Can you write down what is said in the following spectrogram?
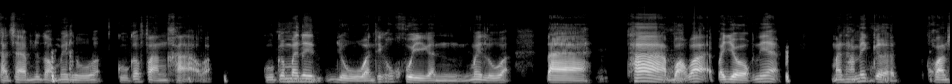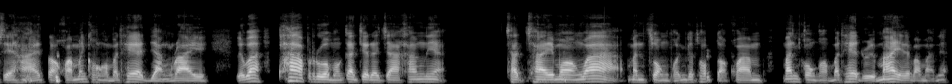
ฉัตรชัยผมจะตอบไม่รู้อะกูก็ฟังข่าวอะกูก็ไม่ได้อยู่วันที่เขาคุยกันไม่รู้อะแต่ถ้าบอกว่าประโยคเนี้ยมันทำให้เกิดความเสียหายต่อความมั่นคงของประเทศอย่างไร?หรือว่าภาพรวมของการเจรจาครั้งเนี้ยฉัตรชัยมองว่ามันส่งผลกระทบต่อความมั่นคงของประเทศหรือไม่?อะไรประมาณเนี้ย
